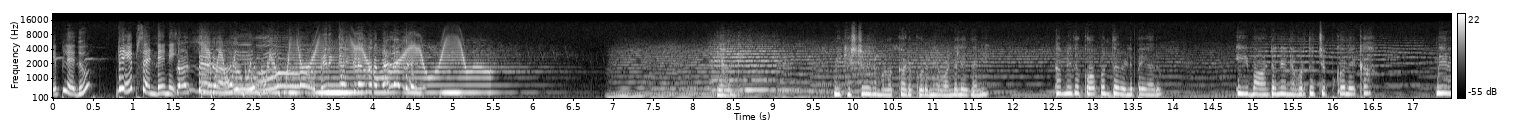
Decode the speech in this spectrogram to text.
రేపు లేదు. రేపు సండేనే. ఏమండి మీకు ఇష్టమైన ములక్కాడ కూరనే వండలేదని నా మీద కోపంతో వెళ్ళిపోయారు. ఈ మాట నేను ఎవరితో చెప్పుకోలేక మీరు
